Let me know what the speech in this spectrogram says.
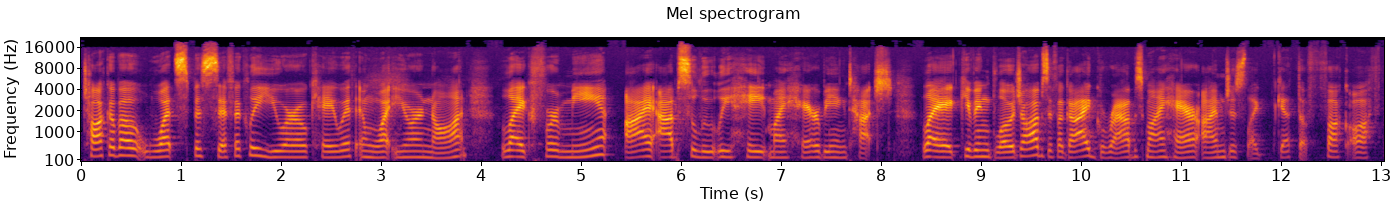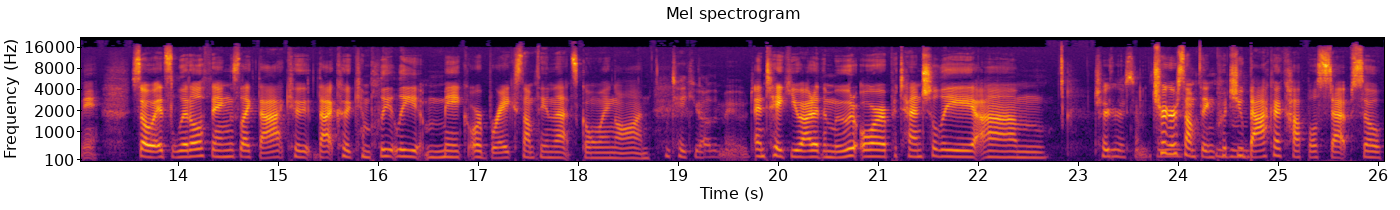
talk about what specifically you are okay with and what you're not. Like for me, I absolutely hate my hair being touched. Like giving blowjobs, if a guy grabs my hair, I'm just like, get the fuck off me. So it's little things like that could that could completely make or break something that's going on And take you out of the mood. and take you out of the mood or potentially um trigger something. trigger something, put you mm-hmm. back a couple steps. So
